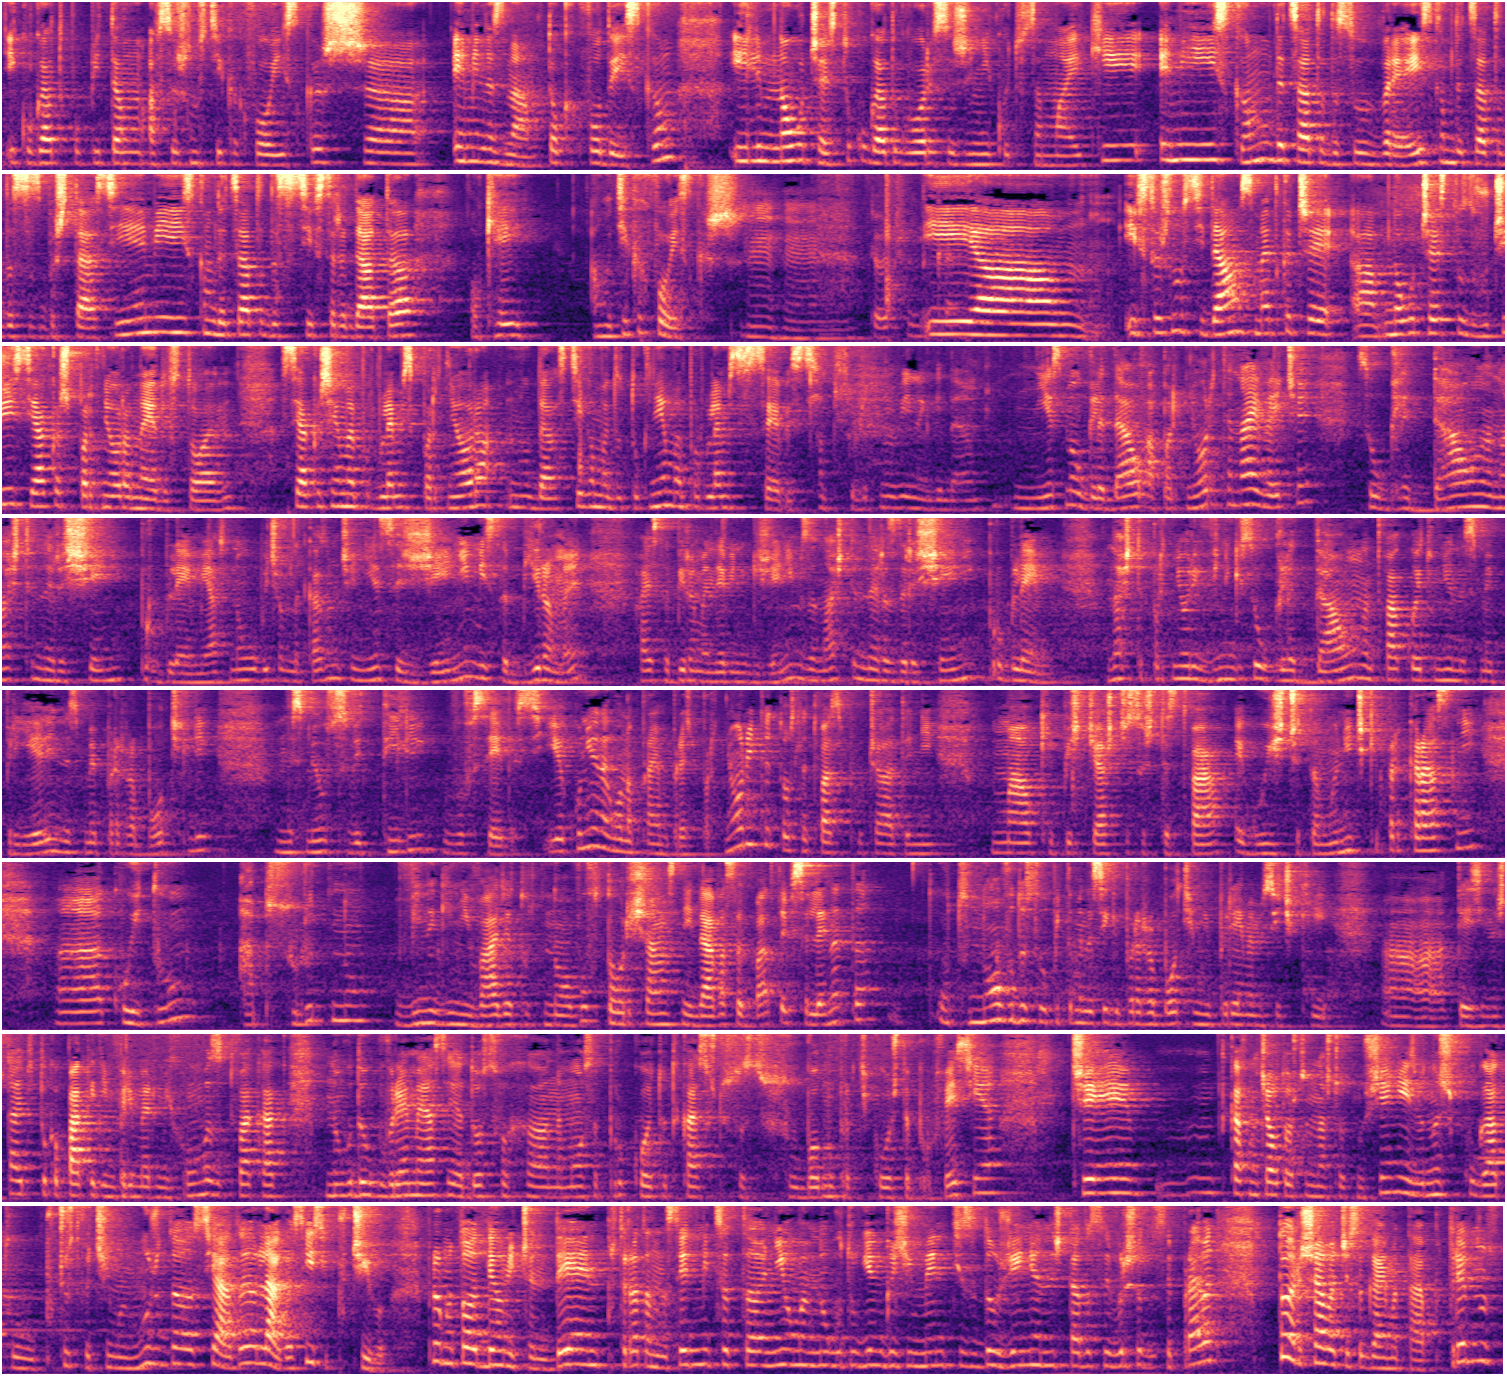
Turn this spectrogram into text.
и когато попитам, а всъщност ти какво искаш, а, еми не знам, то какво да искам. Или много често, когато говоря с жени, които са майки, еми искам децата да са добре, искам децата да са с баща си, еми искам децата да са си в средата. Окей, ама ти какво искаш? Mm-hmm. Точно така. И, а, и всъщност си давам сметка, че а, много често звучи сякаш партньора не е достоен. Сякаш имаме проблеми с партньора, но да, стигаме до тук. Ние имаме проблем с себе си. Абсолютно винаги, да. Ние сме огледал, а партньорите най-вече са огледал на нашите нерешени проблеми. Аз много обичам да казвам, че ние се женим и събираме ай събираме не винаги женим, за нашите неразрешени проблеми. Нашите партньори винаги са огледало на това, което ние не сме приели, не сме преработили, не сме осветили в себе си. И ако ние не го направим през партньорите, то след това се получават едни малки пищящи същества, егоищчета, мънички, прекрасни, а, които абсолютно винаги ни вадят отново. Втори шанс ни дава съдбата и Вселената отново да се опитаме да си ги преработим и приемем всички а, тези неща. Ето тук пак един пример ми хрумва за това как много дълго време аз се ядосвах а, на моя съпруг, който така също с свободно практикуваща професия, че така в началото още на нашите отношения, изведнъж, когато почувства, че има нужда, сяда, ляга си и си почива. Примерно този делничен ден, по на седмицата, ние имаме много други ангажименти, задължения, неща да се вършат, да се правят. Той решава, че сега има тая потребност,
